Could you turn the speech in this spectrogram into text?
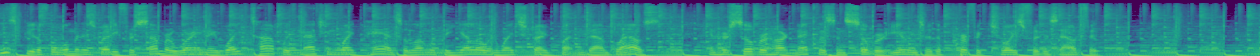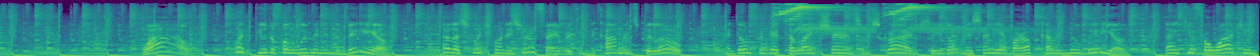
This beautiful woman is ready for summer wearing a white top with matching white pants along with a yellow and white striped button down blouse. And her silver heart necklace and silver earrings are the perfect choice for this outfit. Wow! What beautiful women in the video! Tell us which one is your favorite in the comments below. And don't forget to like, share, and subscribe so you don't miss any of our upcoming new videos. Thank you for watching.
